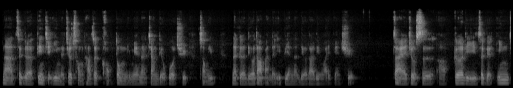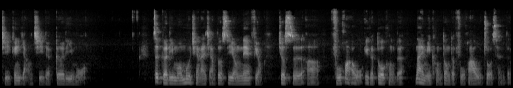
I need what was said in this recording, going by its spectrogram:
那这个电解液呢就从它这孔洞里面呢将流过去，从一那个流道板的一边呢流到另外一边去，再就是啊隔离这个阴极跟阳极的隔离膜。这隔离膜目前来讲都是用 Nephron，就是啊氟化物一个多孔的纳米孔洞的氟化物做成的。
